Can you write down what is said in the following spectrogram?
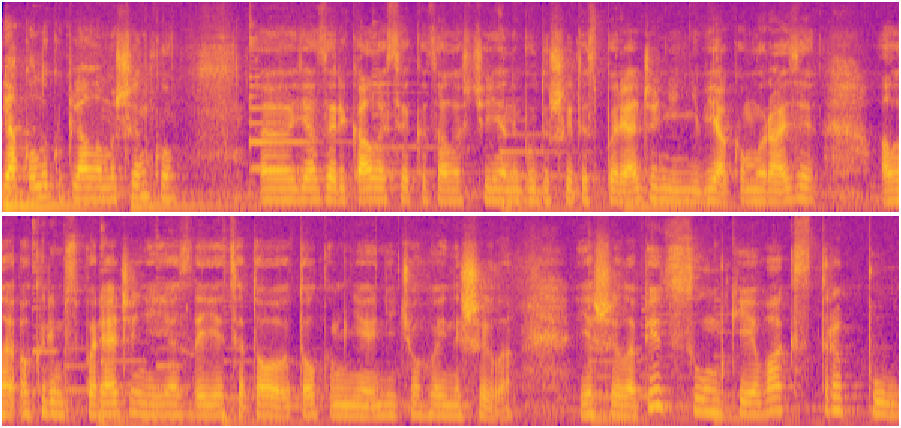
Я коли купляла машинку, е, я зарікалася і казала, що я не буду шити спорядження ні в якому разі. Але окрім спорядження, я, здається, то толком ні, нічого і не шила. Я шила підсумки, вакс-трапу,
